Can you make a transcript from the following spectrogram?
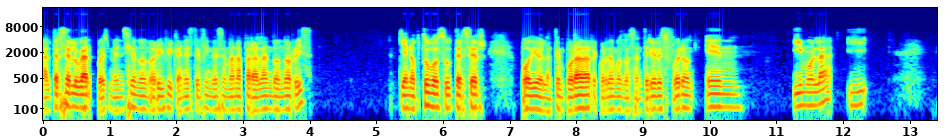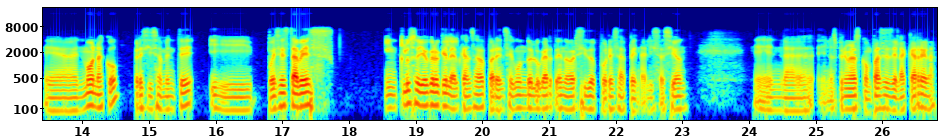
al, tercer lugar, pues mención honorífica en este fin de semana para Lando Norris, quien obtuvo su tercer podio de la temporada. Recordemos, los anteriores fueron en Imola y eh, en Mónaco, precisamente. Y pues esta vez, incluso yo creo que le alcanzaba para el segundo lugar de no haber sido por esa penalización en, en los primeros compases de la carrera.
